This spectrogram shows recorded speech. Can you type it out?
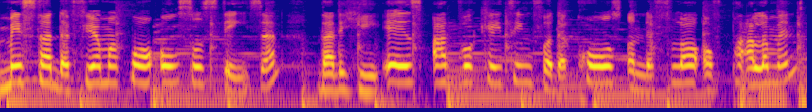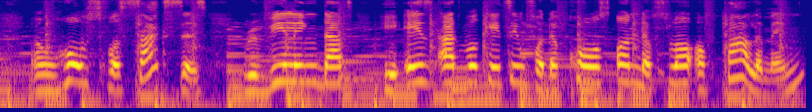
Mr. Dafeamekpor also stated that he is advocating for the cause on the floor of Parliament and hopes for success, revealing that he is advocating for the cause on the floor of Parliament.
